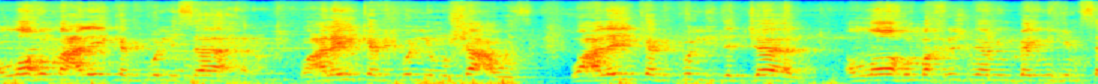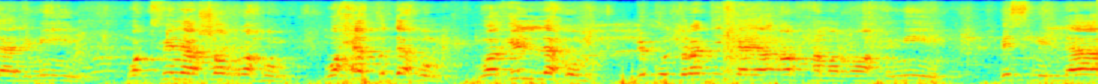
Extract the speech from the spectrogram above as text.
اللهم عليك بكل ساحر وعليك بكل مشعوذ وعليك بكل دجال. اللهم اخرجنا من بينهم سالمين واكفنا شرهم وحقدهم وغلهم بقدرتك يا أرحم الراحمين. بسم الله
